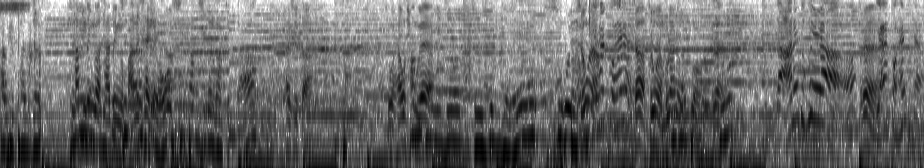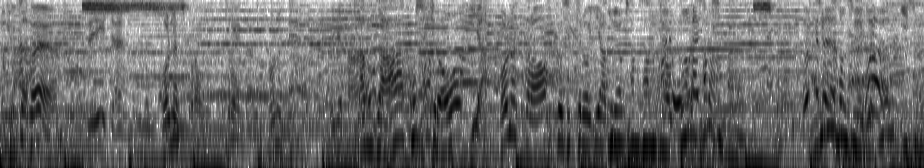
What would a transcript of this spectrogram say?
합의 판정 3등과 4등은 많은 차이가 있다. 시상식을 갖습니다. 할 수 있다. 정말 하고 싶은 거야. 3상전 결승전에 수고 정우야. 자, 정우야, 물 한잔 먹고. 선수 그래. 야안 해도 후회야. 어? 그래. 야할 거 해 그냥. 진짜 그래. 근데 이게 이제 돌면서 돌아야 돼. 돌아야 돼. 돌면서. 이게 다 남자 90kg 이하 돌면서 들어. 90kg 이하 기력 향상 지원금 30만 원. 지민 선수에게는 20만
